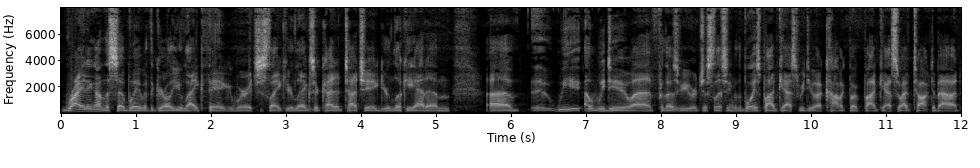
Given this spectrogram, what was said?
riding on the subway with the girl you like thing, where it's just like your legs are kind of touching, you're looking at him. Uh, we uh, we do uh, for those of you who are just listening to the boys podcast, we do a comic book podcast. So I've talked about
